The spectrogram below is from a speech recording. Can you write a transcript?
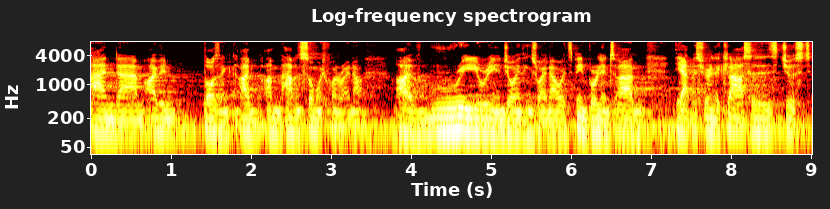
and um, I've been buzzing. I'm, I'm having so much fun right now. I'm really, really enjoying things right now. It's been brilliant. Um, the atmosphere in the classes, just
